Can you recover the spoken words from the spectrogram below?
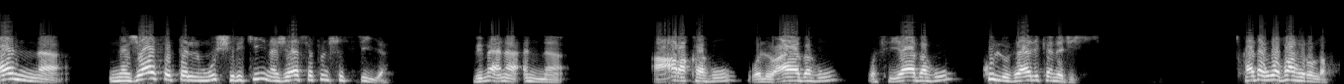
أن نجاسة المشرك نجاسة حسية بمعنى أن عرقه ولعابه وثيابه كل ذلك نجس. هذا هو ظاهر اللفظ.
